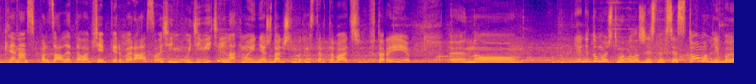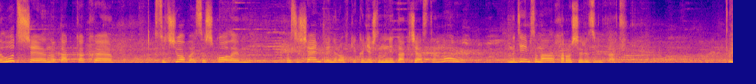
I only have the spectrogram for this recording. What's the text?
Для нас спортзал это вообще первый раз, очень удивительно. Мы не ожидали, что мы будем стартовать вторые, э, но я не думаю, что мы выложились на все 100, могли бы и лучше, но так как э, с учебой, со школой посещаем тренировки, конечно, но не так часто, но надеемся на хороший результат.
